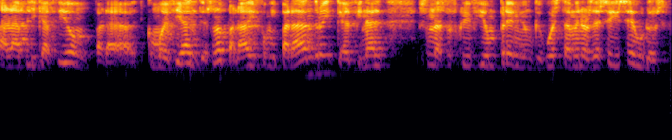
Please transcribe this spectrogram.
a la aplicación para, como decía antes, ¿no? para iPhone y para Android, que al final es una suscripción premium que cuesta menos de 6 euros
